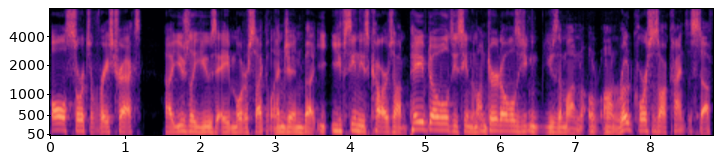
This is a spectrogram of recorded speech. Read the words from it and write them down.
all sorts of racetracks uh, usually use a motorcycle engine, but you've seen these cars on paved ovals, you've seen them on dirt ovals, you can use them on on road courses, all kinds of stuff.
